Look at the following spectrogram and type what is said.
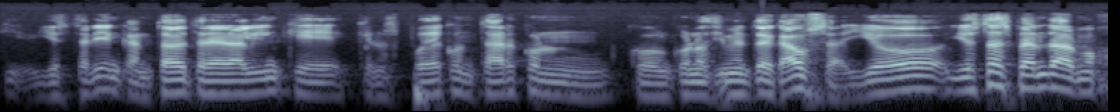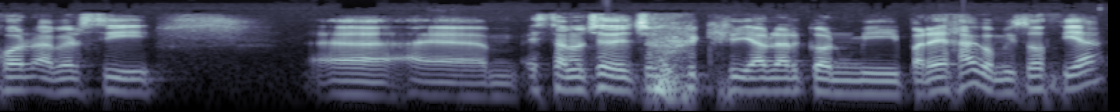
yo estaría encantado de traer a alguien que, que nos puede contar con, con, conocimiento de causa. Yo, yo estoy esperando a lo mejor a ver si eh, em, esta noche, de hecho, quería hablar con mi pareja, con mi socia,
